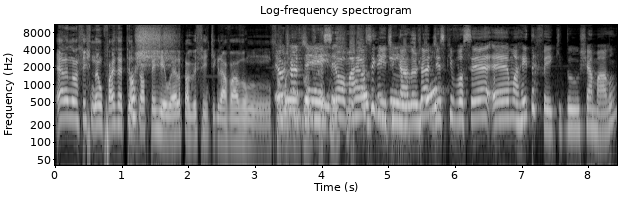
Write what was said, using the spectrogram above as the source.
Ela não assiste, não. Faz é tempo que eu Oxi. aperrei ela pra ver se a gente gravava um Eu já disse, ó, mas é, é o o seguinte, seguinte, Carla, eu já eu- disse que você é uma hater fake do Shyamalan.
